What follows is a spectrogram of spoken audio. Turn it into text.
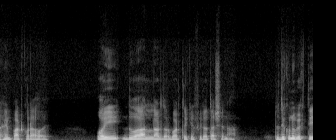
রহিম পাঠ করা হয়, ওই দোয়া আল্লাহর দরবার থেকে ফিরত আসে না। যদি কোনো ব্যক্তি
